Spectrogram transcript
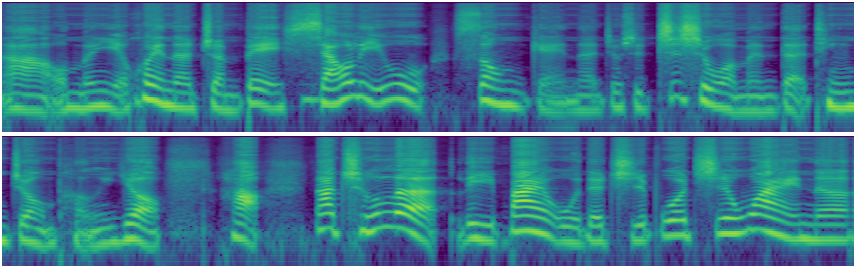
那我们也会呢准备小礼物送给呢就是支持我们的听众朋友。好，那除了礼。拜五的直播之外呢，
